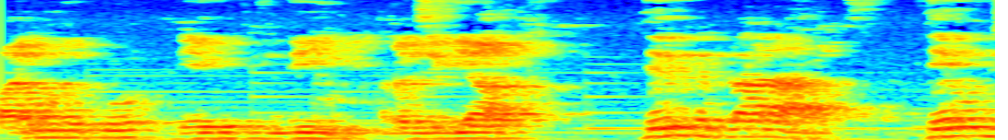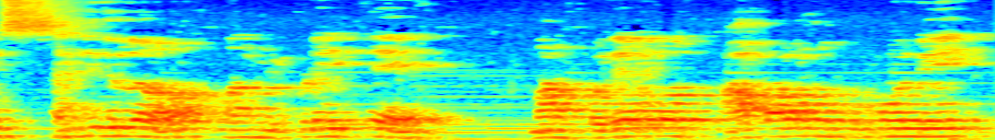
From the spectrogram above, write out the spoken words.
వరములకు దేగుతుంది అలలుయ్యా దేవుని ద్వారా దేవుని సన్నిధిలో మనం ఎప్పుడైతే మన హృదయంలో పాపాలను ఒప్పుకొని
